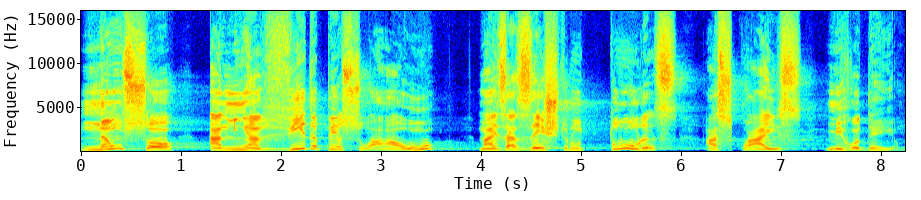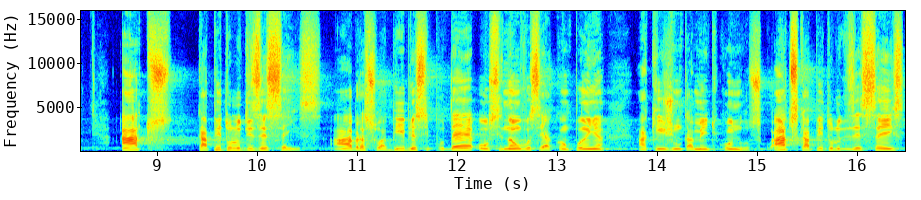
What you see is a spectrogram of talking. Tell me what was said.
não só a minha vida pessoal, mas as estruturas as quais me rodeiam. Atos capítulo 16. Abra sua Bíblia se puder, ou se não, você acompanha aqui juntamente conosco. Atos capítulo 16,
